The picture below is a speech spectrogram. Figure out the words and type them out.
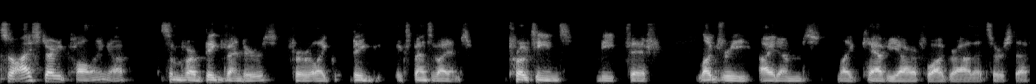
So I started calling up some of our big vendors for like big expensive items, proteins, meat, fish, luxury items like caviar, foie gras, that sort of stuff,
